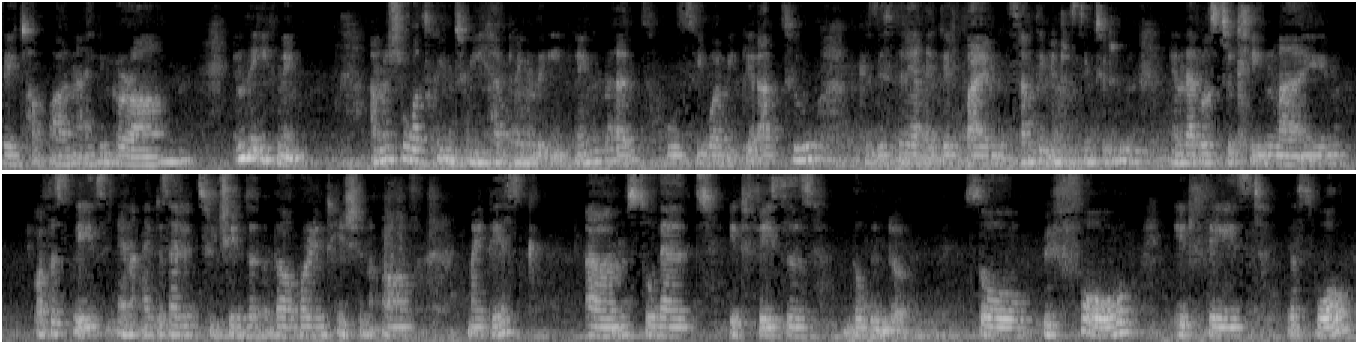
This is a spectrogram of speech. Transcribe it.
later on, I think around in the evening. I'm not sure what's going to be happening in the evening, but we'll see what we get up to. Because yesterday I did find something interesting to do, and that was to clean my office space. And I decided to change the, the orientation of my desk um, so that it faces the window. So before it faced this wall,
